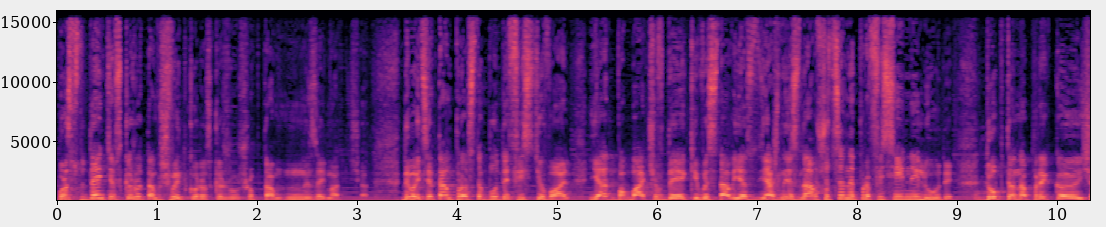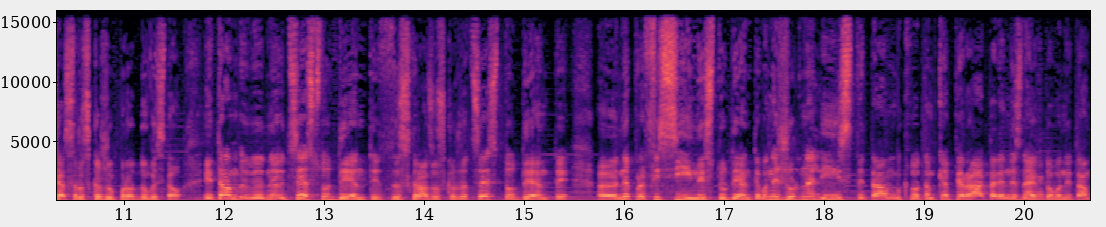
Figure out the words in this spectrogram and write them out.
Про студентів скажу там швидко розкажу, щоб там не займати час. Дивіться, там просто буде фестиваль. Я побачив деякі вистави. Я, я ж не знав, що це не професійні люди. Тобто, наприклад, зараз розкажу про одну виставу. І там е, це студенти, зразу скажу, це студенти, е, непрофесійні студенти. Вони журналісти, там хто там оператори, не знаю, хто вони там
